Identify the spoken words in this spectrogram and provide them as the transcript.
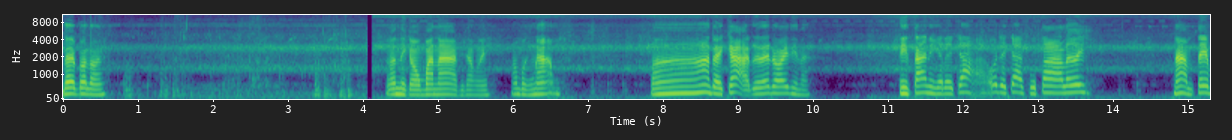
ได้ป่ะลอยตอนนี้ก็ออกมาหน้าพี่น้องเอ้ยมาเบิ่งน้ำป้าได้กะเดือได้ร้อยนี่นะนี่ตานี่ก็ได้ก้าโอ้ยได้ก้ากูตาเลย น้ำเต็ม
